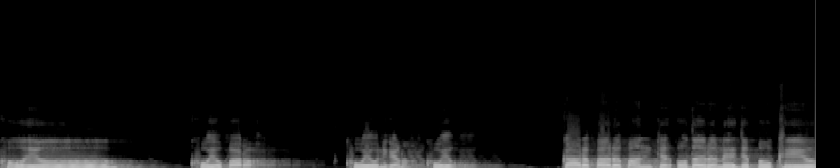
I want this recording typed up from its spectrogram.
ਖੋਇਓ ਖੋਇਓ ਭਾਰਾ ਖੋਇਓ ਨਹੀਂ ਕਹਿਣਾ ਖੋਇਓ ਕਰ ਪਰ ਪੰਚ ਉਦਰ ਨਿਜ ਪੋਖਿਓ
